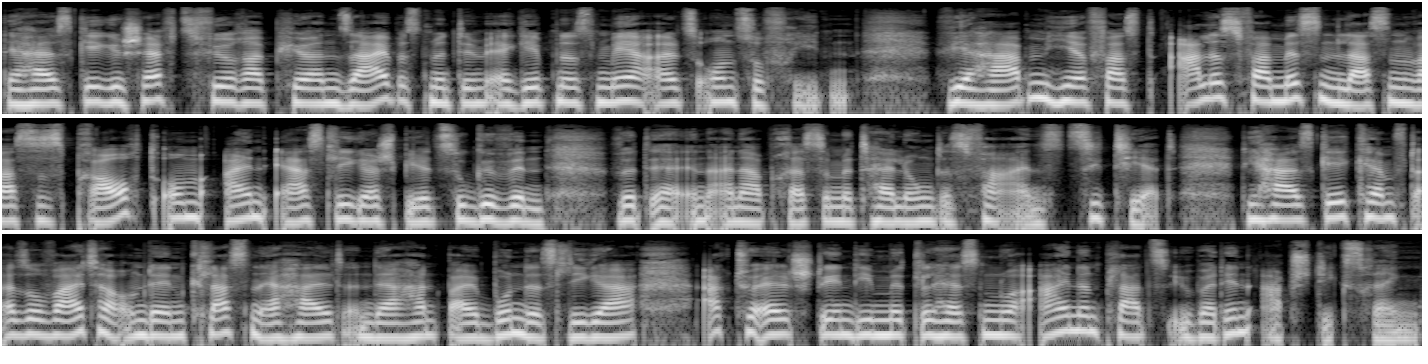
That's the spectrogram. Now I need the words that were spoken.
Der HSG-Geschäftsführer Björn Seib ist mit dem Ergebnis mehr als unzufrieden. Wir haben hier fast alles vermissen lassen, was es braucht, um ein Erstligaspiel zu gewinnen, wird er in einer Pressemitteilung des Vereins zitiert. Die HSG kämpft also weiter um den Klassenerhalt in der Handball-Bundesliga. Aktuell stehen die Mittelhessen nur einen Platz Über den Abstiegsrängen.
